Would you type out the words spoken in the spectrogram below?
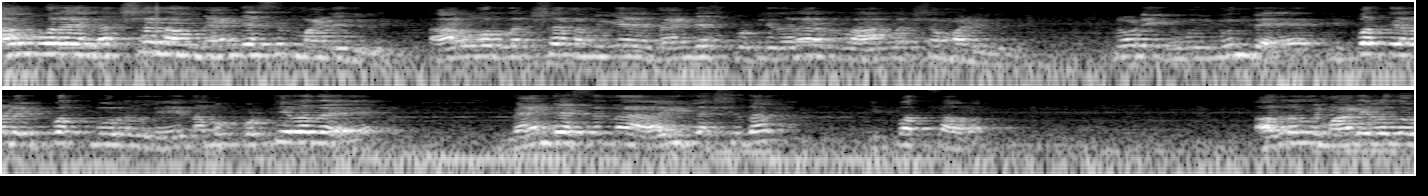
ಆರೂವರೆ ಲಕ್ಷ ನಾವು ಮ್ಯಾಂಡೇಸ್ ಮಾಡಿದ್ವಿ ಆರೂವರೆ ಲಕ್ಷ ನಮಗೆ ಮ್ಯಾಂಡೇಸ್ ಕೊಟ್ಟಿದ್ದಾರೆ, ಅದ್ರಲ್ಲಿ ಆರು ಲಕ್ಷ ಮಾಡಿದ್ವಿ ನೋಡಿ ಮುಂದೆ ಇಪ್ಪತ್ತೆರಡು ಇಪ್ಪತ್ತ್ ಮೂರರಲ್ಲಿ ನಮಗೆ ಕೊಟ್ಟಿರೋದೇ ಮ್ಯಾಂಡೇಸ್ ಐದು ಲಕ್ಷದ ಇಪ್ಪತ್ತು ಸಾವಿರ. ಅದರಲ್ಲಿ ಮಾಡಿರೋದು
